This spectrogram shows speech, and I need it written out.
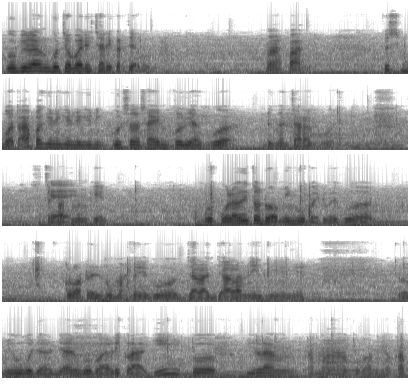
gua bilang gua coba deh cari kerja gua. Maaf pak terus buat apa gini gini gini? Gue selesaiin kuliah gua dengan cara gua. Secepat Oke. mungkin. Gue pulang itu dua minggu by the way. Gue keluar dari rumah ya gue jalan-jalan ini ya. dua minggu gue jalan-jalan gue balik lagi gue bilang sama bokap nyokap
